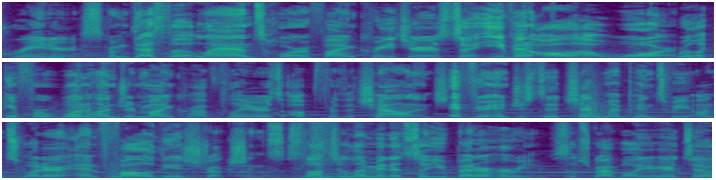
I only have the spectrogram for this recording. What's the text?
traitors. From desolate lands, horrifying creatures, to even all out war. We're looking for 100 Minecraft players up for the challenge. If you're interested, check my pin tweet on Twitter and follow the instructions. Slots are limited, so you better hurry. Subscribe while you're here too.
